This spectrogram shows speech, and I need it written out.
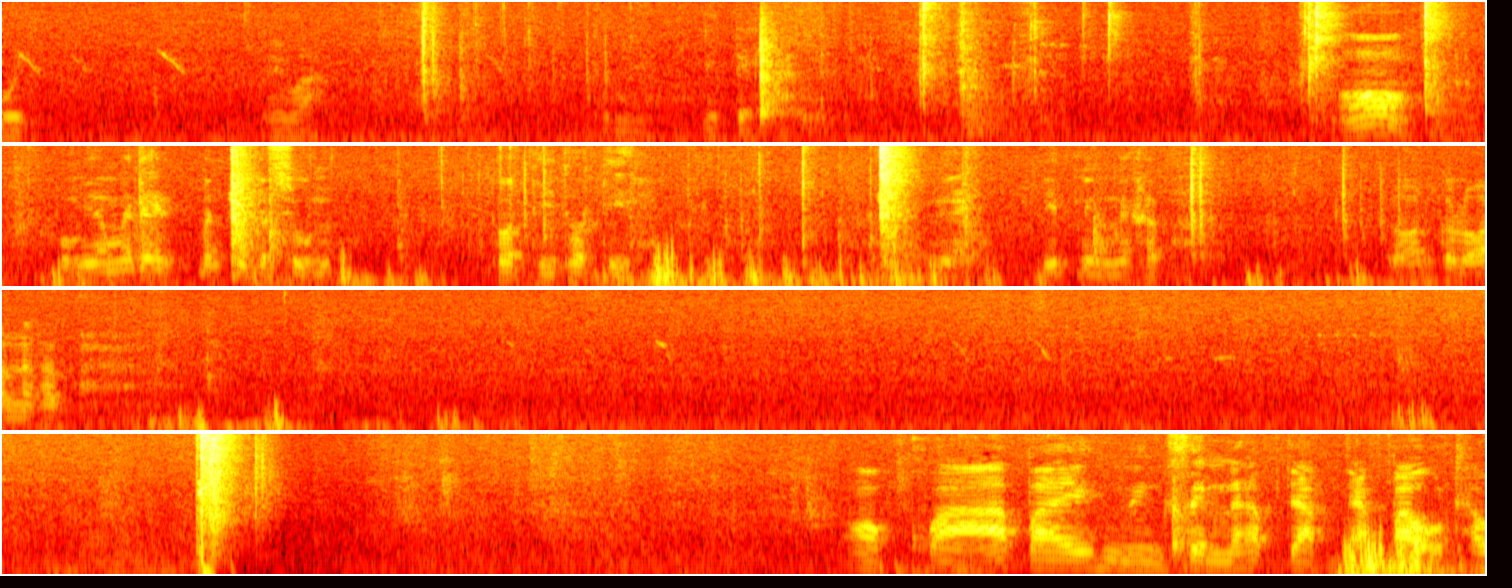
อุ้ยอะไรวะทำไมไม่แตกอะอ๋อ ผมยังไม่ได้บรรจุกระสุน โทษที โทษที เหนื่อยนิดหนึ่งนะครับ ร้อนก็ร้อนนะครับ ออกขวา ไปหนึ่งเซนนะครับ จากจากเป้าเท่า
